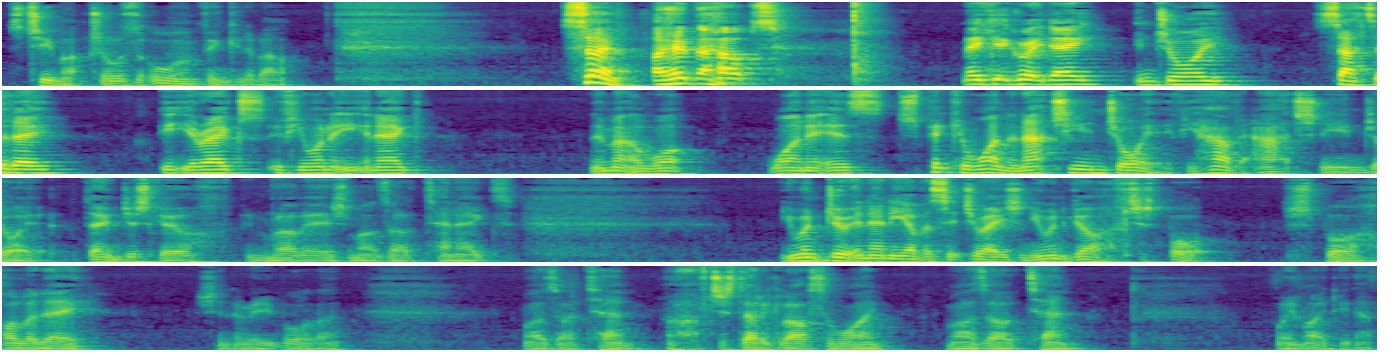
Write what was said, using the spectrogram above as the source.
It's too much. That's all I'm thinking about. So, I hope that helps. Make it a great day. Enjoy Saturday. Eat your eggs if you want to eat an egg, no matter what one it is. Just pick your one and actually enjoy it. If you have, actually enjoy it. Don't just go, oh, been rubbish, might as well have 10 eggs. You wouldn't do it in any other situation. You wouldn't go, oh, I've just bought, just bought a holiday. Shouldn't have really bought that. Might as well have 10. Oh, I've just had a glass of wine. Might as well 10. We might do that.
